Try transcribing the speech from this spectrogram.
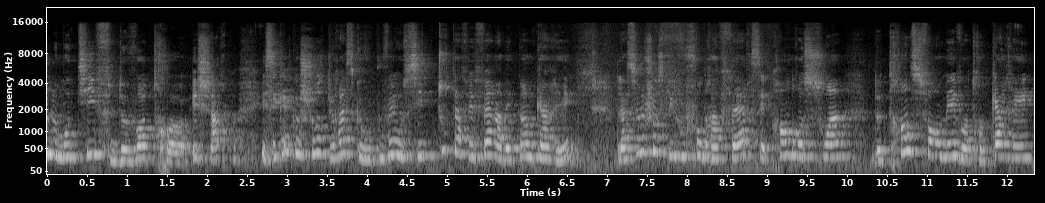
le motif de votre écharpe et c'est quelque chose du reste que vous pouvez aussi tout à fait faire avec un carré. La seule chose qu'il vous faudra faire c'est prendre soin de transformer votre carré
